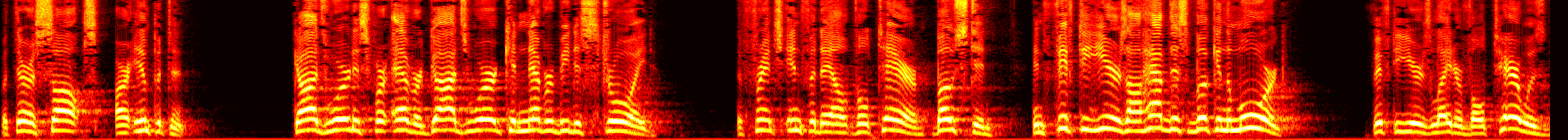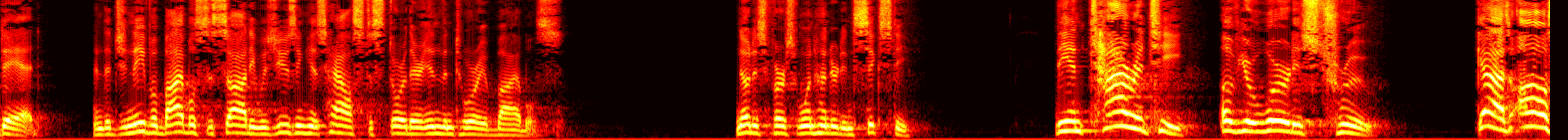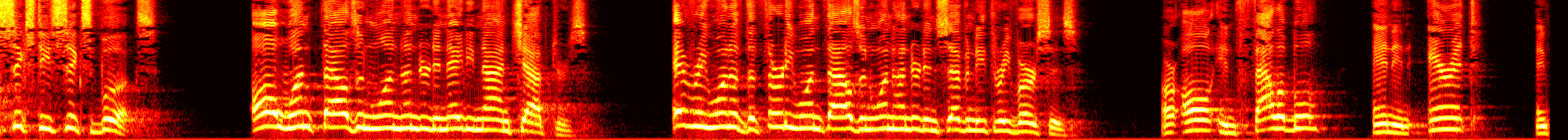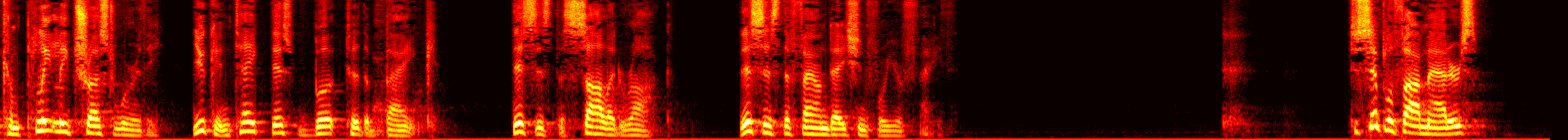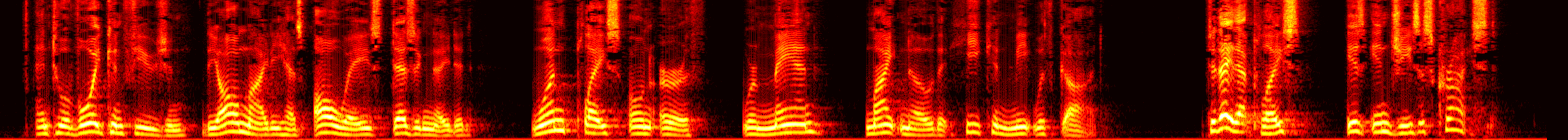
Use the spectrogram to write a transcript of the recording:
but their assaults are impotent. God's word is forever. God's word can never be destroyed. The French infidel Voltaire boasted, in 50 years I'll have this book in the morgue. 50 years later, Voltaire was dead, and the Geneva Bible Society was using his house to store their inventory of Bibles. Notice verse 160. The entirety of your word is true. Guys, all 66 books, all 1,189 chapters, every one of the 31,173 verses are all infallible and inerrant and completely trustworthy. You can take this book to the bank. This is the solid rock. This is the foundation for your faith. To simplify matters and to avoid confusion, the Almighty has always designated one place on earth where man might know that he can meet with God. Today, that place is in Jesus Christ.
